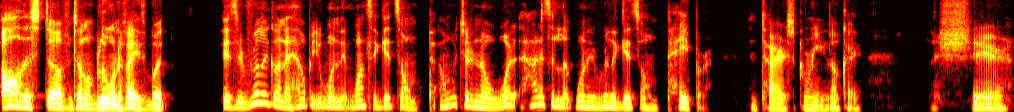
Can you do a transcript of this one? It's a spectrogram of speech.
all this stuff until I'm blue in the face, but is it really going to help you when it once it gets on? I want you to know what how does it look when it really gets on paper? Entire screen. Okay. Let's share.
